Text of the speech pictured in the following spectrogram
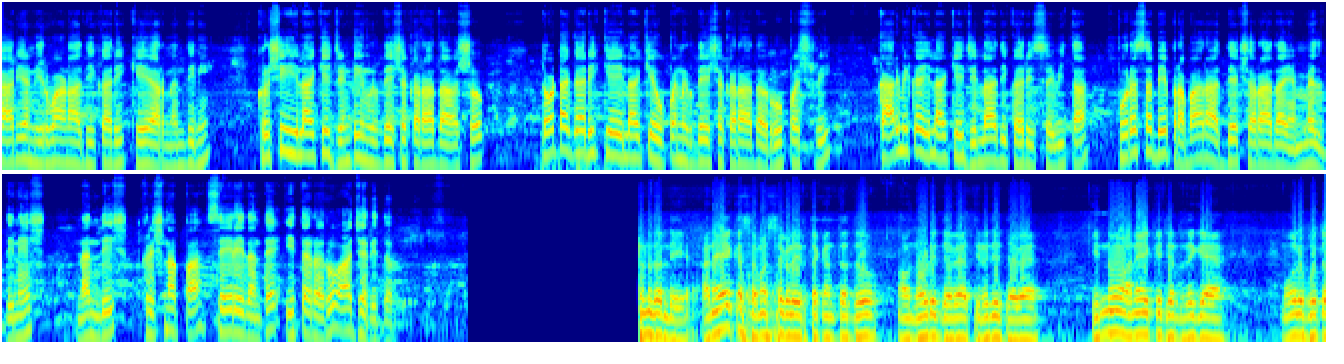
ಕಾರ್ಯನಿರ್ವಹಣಾಧಿಕಾರಿ ಕೆ ಆರ್ ನಂದಿನಿ, ಕೃಷಿ ಇಲಾಖೆ ಜಂಟಿ ನಿರ್ದೇಶಕರಾದ ಅಶೋಕ್, ತೋಟಗಾರಿಕೆ ಇಲಾಖೆ ಉಪನಿರ್ದೇಶಕರಾದ ರೂಪಶ್ರೀ, ಕಾರ್ಮಿಕ ಇಲಾಖೆ ಜಿಲ್ಲಾಧಿಕಾರಿ ಸವಿತಾ ಪುರಸಭೆ ಪ್ರಭಾರ ಅಧ್ಯಕ್ಷರಾದ ಎಂಎಲ್ ದಿನೇಶ್, ನಂದೀಶ್, ಕೃಷ್ಣಪ್ಪ ಸೇರಿದಂತೆ ಇತರರು ಹಾಜರಿದ್ದರು. ಪಟ್ಟಣದಲ್ಲಿ ಅನೇಕ ಸಮಸ್ಯೆಗಳು ಇರ್ತಕ್ಕಂಥದ್ದು ನಾವು ನೋಡಿದ್ದೇವೆ, ತಿಳಿದಿದ್ದೇವೆ. ಇನ್ನೂ ಅನೇಕ ಜನರಿಗೆ ಮೂಲಭೂತ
